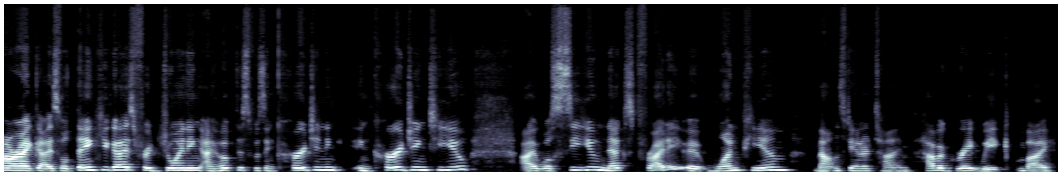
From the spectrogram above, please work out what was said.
All right, guys. Well, thank you guys for joining. I hope this was encouraging encouraging to you. I will see you next Friday at 1 p.m. Mountain Standard Time. Have a great week. Bye.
